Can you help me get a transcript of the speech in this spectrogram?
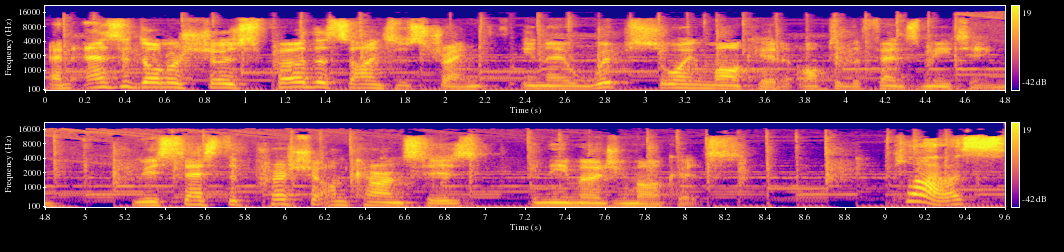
And as the dollar shows further signs of strength in a whipsawing market after the Fed's meeting, we assess the pressure on currencies in the emerging markets. Plus,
